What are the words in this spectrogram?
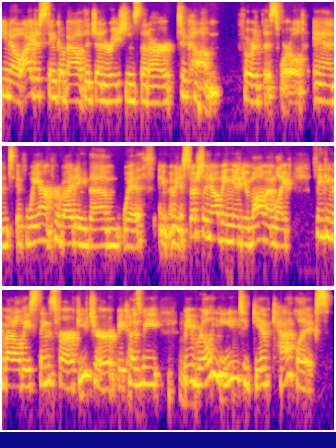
you know, I just think about the generations that are to come for this world. And if we aren't providing them with, I mean, especially now being a new mom, I'm like thinking about all these things for our future because we mm-hmm. we really need to give Catholics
